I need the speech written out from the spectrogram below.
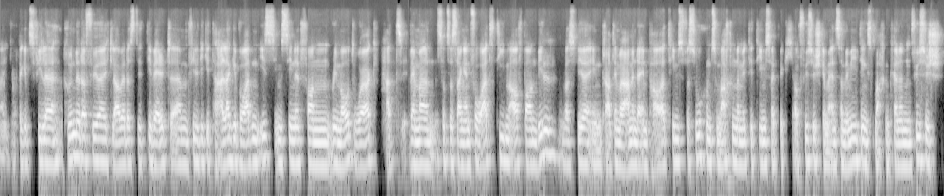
Äh, ich glaube, da gibt es viele Gründe dafür. Ich glaube, dass die, die Welt ähm, viel digitaler geworden ist im Sinne von Remote Work. Hat, wenn man sozusagen ein Vor-Ort-Team aufbauen will, was wir gerade im Rahmen der Empower-Teams versuchen zu machen, damit die Teams halt wirklich auch physisch gemeinsame Meetings machen können, physisch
